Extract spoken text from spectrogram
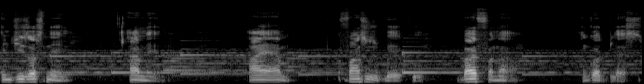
In Jesus' name, Amen. I am Francis Beku. Bye for now, and God bless.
